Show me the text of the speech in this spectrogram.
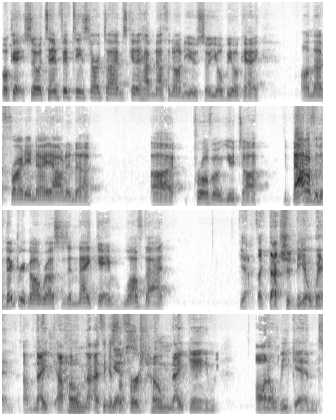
Okay, so a 10 15 start time is going to have nothing on you. So you'll be okay on that Friday night out in uh, uh, Provo, Utah. The battle mm-hmm. for the mm-hmm. victory bell, Russ, is a night game. Love that. Yeah, like that should be a win. A night, a home. I think it's yes. the first home night game on a weekend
